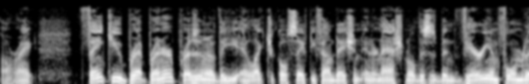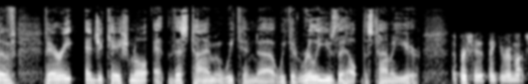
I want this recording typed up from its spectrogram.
All right. Thank you, Brett Brenner, president of the Electrical Safety Foundation International. This has been very informative, very educational at this time, and we can uh, we could really use the help this time of year. I appreciate it. Thank you very much.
